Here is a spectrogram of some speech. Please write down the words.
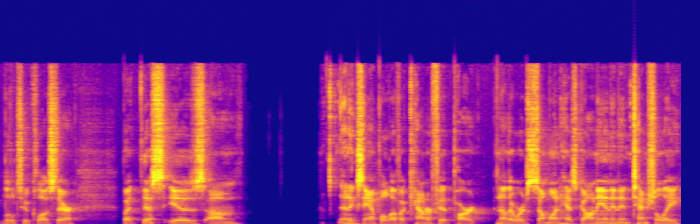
little too close there. But this is um, an example of a counterfeit part. In other words, someone has gone in and intentionally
